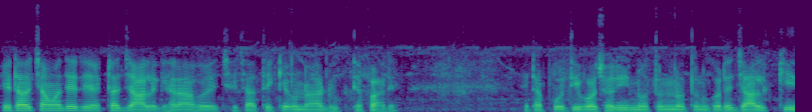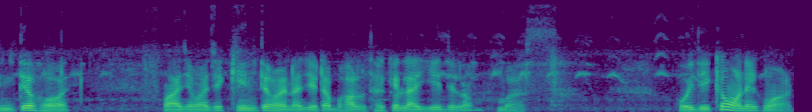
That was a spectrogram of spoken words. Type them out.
এটা হচ্ছে আমাদের একটা জাল ঘেরা হয়েছে যাতে কেউ না ঢুকতে পারে। এটা প্রতি বছরই নতুন নতুন করে জাল কিনতে হয়। মাঝে মাঝে কিনতে হয় না, যেটা ভালো থাকে লাগিয়ে দিলাম, বাস। ওইদিকে অনেক মাঠ।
